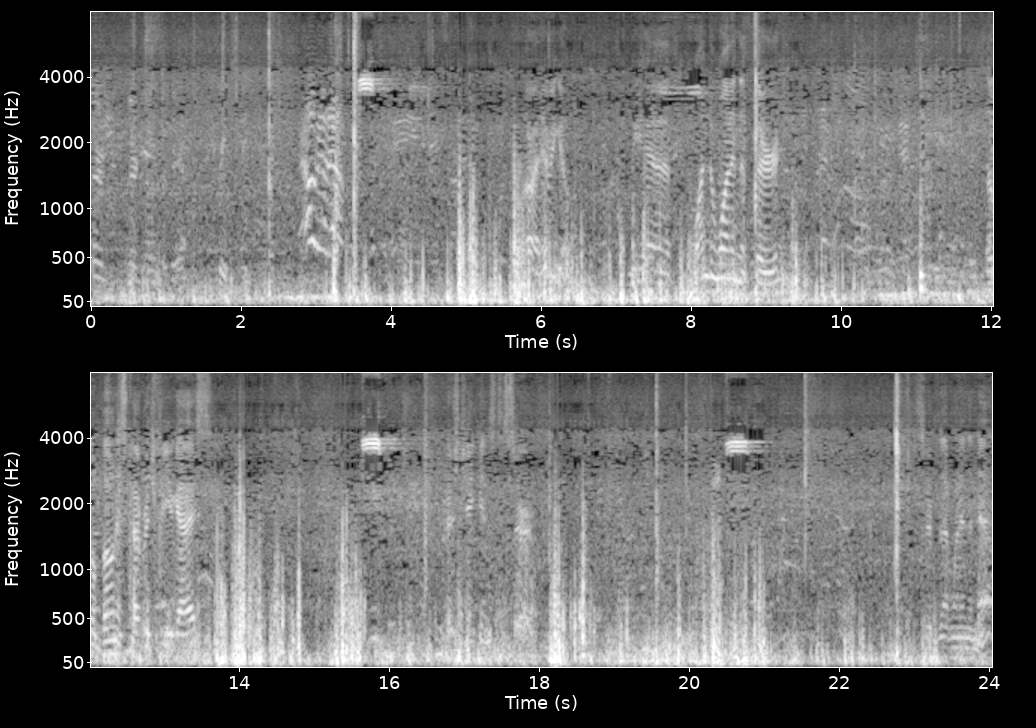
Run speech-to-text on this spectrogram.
Third, third game. Please. Out, out, out. All right, here we go. We have one to one in the third. Little bonus coverage for you guys. Chris Jenkins to serve. Serves that one in the net.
